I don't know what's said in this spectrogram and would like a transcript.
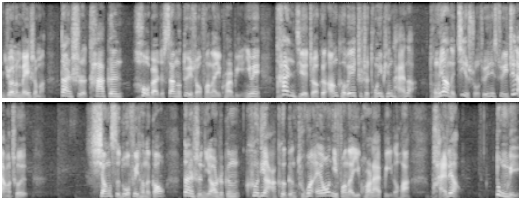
你觉得没什么？但是它跟后边这三个对手放在一块比，因为探界者跟昂科威这是同一平台的，同样的技术，所以所以这两个车相似度非常的高。但是你要是跟科迪亚克、跟途观 L 你放在一块来比的话，排量、动力、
